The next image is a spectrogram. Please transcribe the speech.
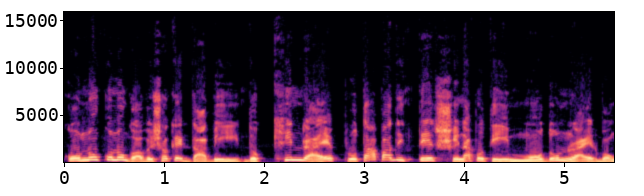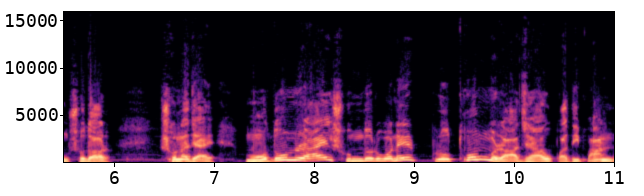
কোনো কোনো গবেষকের দাবি দক্ষিণ রায় প্রতাপাদিত্যের সেনাপতি মদন রায়ের বংশধর। শোনা যায়, মদন রায় সুন্দরবনের প্রথম রাজা উপাধি পান।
